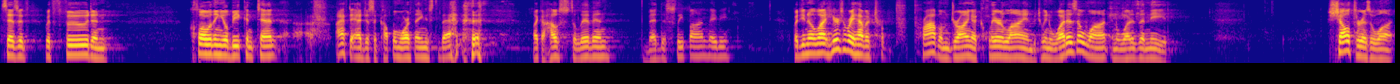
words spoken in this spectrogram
He says with, with food and clothing you'll be content. I have to add just a couple more things to that. like a house to live in, bed to sleep on, maybe. But you know what? Here's where we have a tr- problem drawing a clear line between what is a want and what is a need. Shelter is a want.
